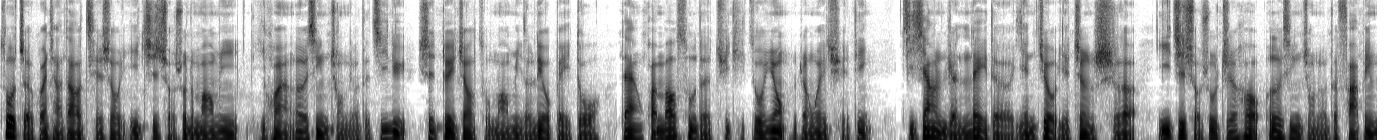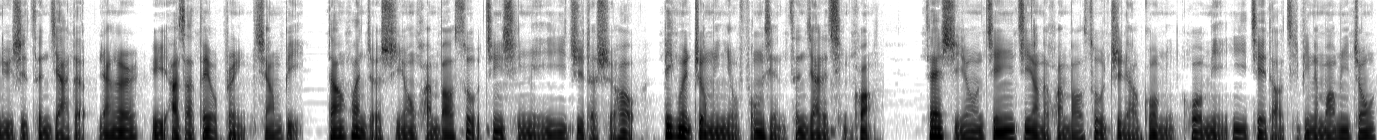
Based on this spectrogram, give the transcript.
作者观察到，接受移植手术的猫咪罹患恶性肿瘤的几率是对照组猫咪的六倍多，但环孢素的具体作用仍未确定。几项人类的研究也证实了移植手术之后恶性肿瘤的发病率是增加的。然而，与 azathioprine 相比，当患者使用环孢素进行免疫抑制的时候，并未证明有风险增加的情况。在使用建议剂量的环孢素治疗过敏或免疫介导疾病的猫咪中，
